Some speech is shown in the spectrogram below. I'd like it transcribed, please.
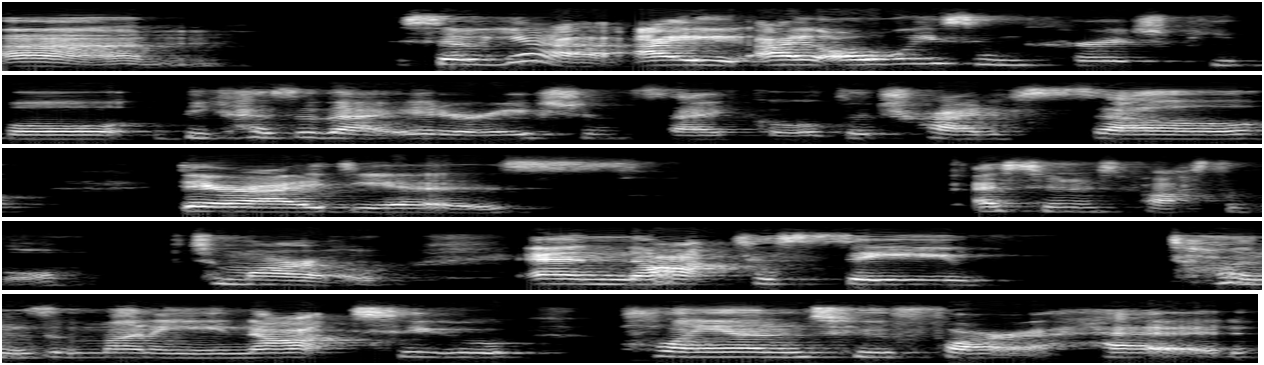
Um, so yeah I, I always encourage people because of that iteration cycle to try to sell their ideas as soon as possible tomorrow and not to save tons of money, not to plan too far ahead.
